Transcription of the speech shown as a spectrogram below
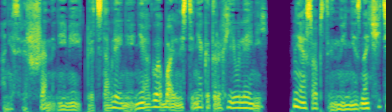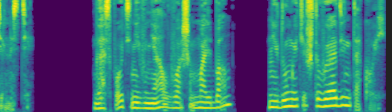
Они совершенно не имеют представления ни о глобальности некоторых явлений, ни о собственной незначительности. Господь не внял вашим мольбам? Не думайте, что вы один такой.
